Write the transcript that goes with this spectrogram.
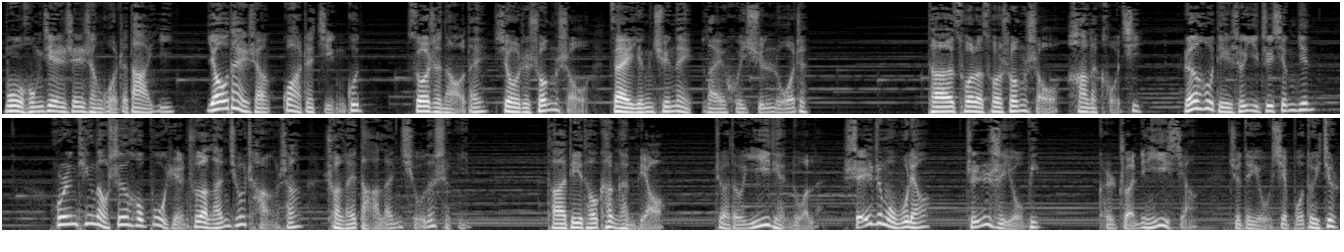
穆鸿渐身上裹着大衣，腰带上挂着警棍，缩着脑袋，绣着双手，在营区内来回巡逻着。他搓了搓双手，哈了口气，然后点上一支香烟。忽然听到身后不远处的篮球场上传来打篮球的声音，他低头看看表，这都一点多了，谁这么无聊？真是有病！可是转念一想，觉得有些不对劲儿。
